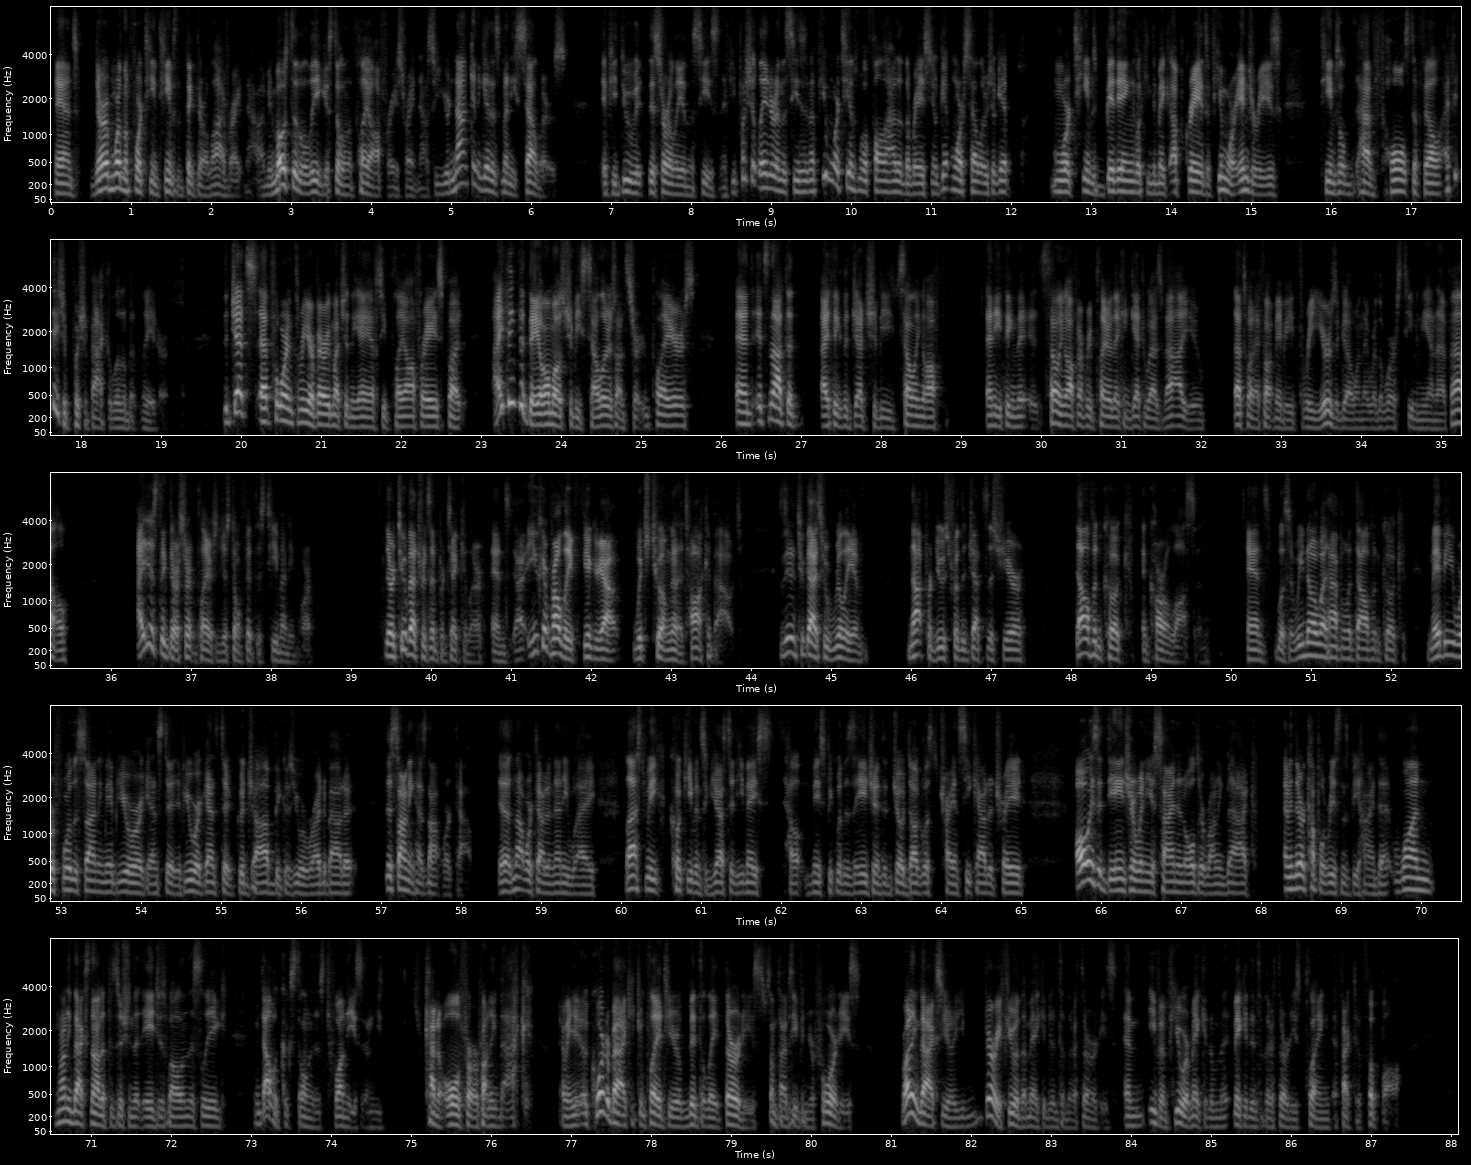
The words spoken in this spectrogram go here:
And there are more than 14 teams that think they're alive right now. I mean, most of the league is still in the playoff race right now. So you're not going to get as many sellers if you do it this early in the season. If you push it later in the season, a few more teams will fall out of the race. And you'll get more sellers. You'll get more teams bidding, looking to make upgrades, a few more injuries, teams will have holes to fill. I think they should push it back a little bit later. The Jets at four and three are very much in the AFC playoff race, but I think that they almost should be sellers on certain players. And it's not that I think the Jets should be selling off anything that selling off every player they can get who has value. That's what I thought maybe three years ago when they were the worst team in the NFL. I just think there are certain players who just don't fit this team anymore. There are two veterans in particular, and uh, you can probably figure out which two I'm going to talk about because these are two guys who really have not produced for the Jets this year Dalvin Cook and Carl Lawson. And listen, we know what happened with Dalvin Cook. Maybe you were for the signing, maybe you were against it. If you were against it, good job because you were right about it. This signing has not worked out. It has not worked out in any way. Last week, Cook even suggested he may help, may speak with his agent and Joe Douglas to try and seek out a trade. Always a danger when you sign an older running back. I mean, there are a couple of reasons behind it. One, running back's not a position that ages well in this league. I mean, Dalvin Cook's still in his 20s and he's kind of old for a running back. I mean, a quarterback you can play to your mid to late 30s, sometimes even your 40s. Running backs, you know, you, very few of them make it into their 30s, and even fewer make it make it into their 30s playing effective football.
